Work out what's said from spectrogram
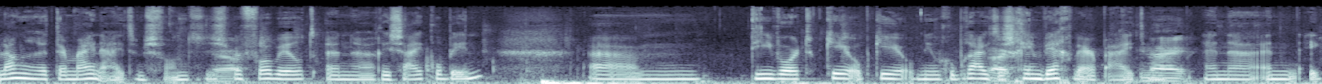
langere termijn items van. Dus Ja. bijvoorbeeld een uh, recyclebin. Um, die wordt keer op keer opnieuw gebruikt. Dus geen wegwerp-item. Nee. En, en ik,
